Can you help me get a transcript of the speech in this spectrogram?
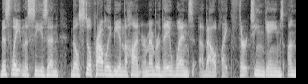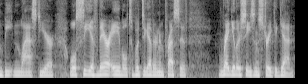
This late in the season, they'll still probably be in the hunt. Remember, they went about like 13 games unbeaten last year. We'll see if they're able to put together an impressive regular season streak again.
